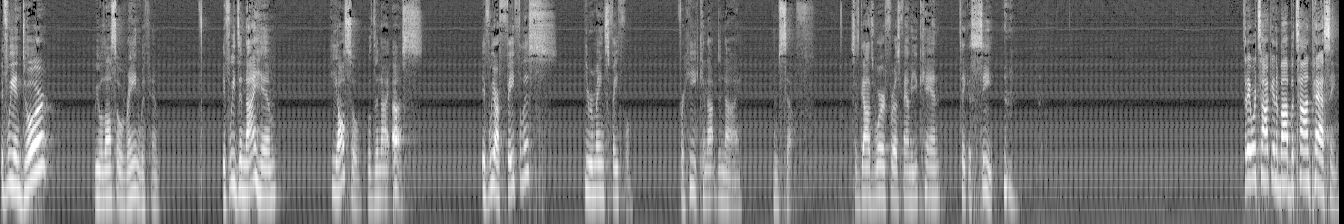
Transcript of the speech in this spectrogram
If we endure, we will also reign with him. If we deny him, he also will deny us. If we are faithless, he remains faithful, for he cannot deny himself. This is God's word for us, family. You can take a seat. Today we're talking about baton passing.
